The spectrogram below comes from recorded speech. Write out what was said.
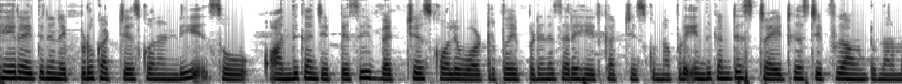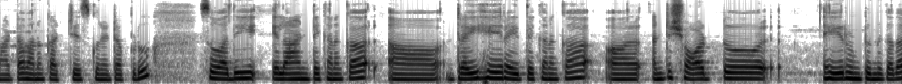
హెయిర్ అయితే నేను ఎప్పుడూ కట్ చేసుకోనండి. సో అందుకని చెప్పేసి వెట్ చేసుకోవాలి వాటర్తో ఎప్పుడైనా సరే హెయిర్ కట్ చేసుకున్నప్పుడు. ఎందుకంటే స్ట్రైట్గా స్టిఫ్గా ఉంటుందన్నమాట మనం కట్ చేసుకునేటప్పుడు. సో అది ఎలా అంటే కనుక డ్రై హెయిర్ అయితే కనుక అంటే షార్ట్ హెయిర్ ఉంటుంది కదా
